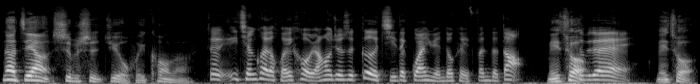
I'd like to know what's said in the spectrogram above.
那这样是不是就有回扣了？这一千块的回扣，然后就是各级的官员都可以分得到，没错，对不对？没错，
